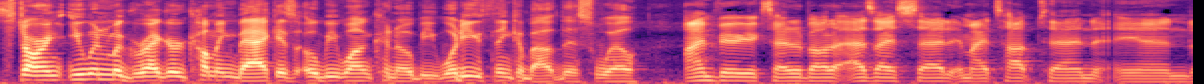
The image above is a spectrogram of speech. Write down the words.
starring Ewan McGregor coming back as Obi-Wan Kenobi. What do you think about this, Will? I'm very excited about it. As I said in my top 10, and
